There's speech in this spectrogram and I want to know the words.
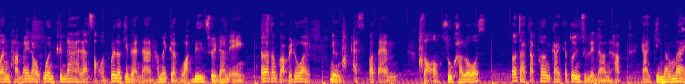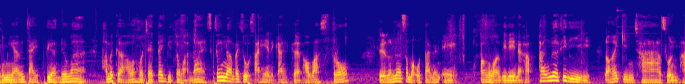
มันทำให้เราอ้วนขึ้นได้และ 2 เมื่อเรากินนานๆทำให้เกิดภาวะดื้ออินซูลินนั่นเองแล้วก็จำกัดไปด้วย 1. แอสปาร์แตม 2. ซูคราโลส นอกจากจะเพิ่มการกระตุ้นอินซูลินแล้วนะครับการกินมากๆยังมีงานวิจัยเตือนด้วยว่าทำให้เกิดภาวะหัวใจเต้นผิดจังหวะได้ ซึ่งนำไปสู่สาเหตุในการเกิดภาวะสโตรก หรือหลอดเลือดสมองอุดตันนั่นเอง ต้องระวังดีๆนะครับทางเลือกที่ดีเราให้กินชาสมุนไพร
